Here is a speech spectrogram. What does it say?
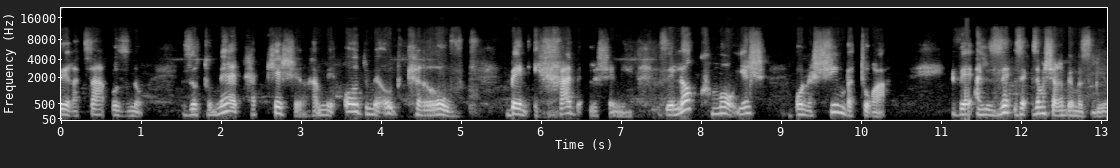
ורצה אוזנו. זאת אומרת, הקשר המאוד מאוד קרוב בין אחד לשני, זה לא כמו, יש עונשים בתורה, ועל זה, זה, זה מה שהרבא מסביר.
